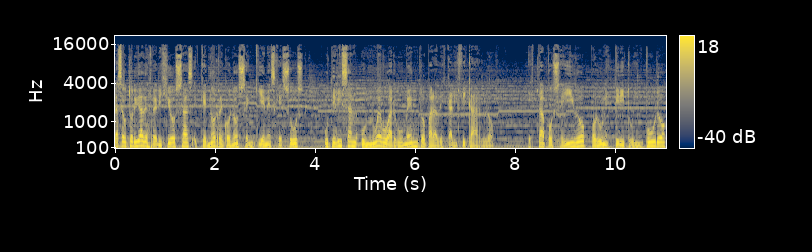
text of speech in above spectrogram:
Las autoridades religiosas que no reconocen quién es Jesús utilizan un nuevo argumento para descalificarlo. Está poseído por un espíritu impuro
